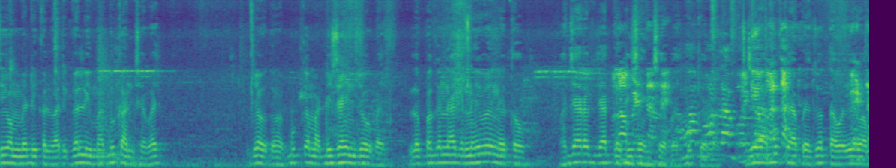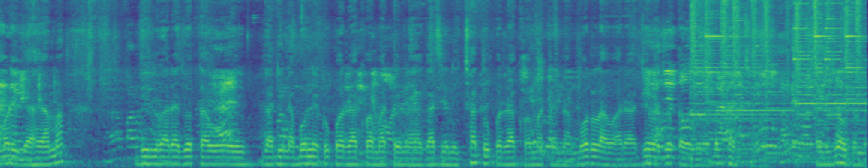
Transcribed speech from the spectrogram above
શિવમ મેડિકલ વાળી ગલીમાં દુકાન છે ભાઈ. જો તમે બુકેમાં ડિઝાઇન જો ભાઈ. લગભગ એને આગળ નહીં હોય ને તો હજારક જાતની ડિઝાઇન છે ભાઈ બુકેમાં જેવા બુકે આપણે જોતા હોય એવા મળી જાય આમાં દિલવાળા જોતા હોય ગાડીના બોનેટ ઉપર રાખવા માટેના ગાડીની છત ઉપર રાખવા માટેના મોરલાવાળા જેવા જોતા હોય એવા બધા જ છે તમે જોઉં તમે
